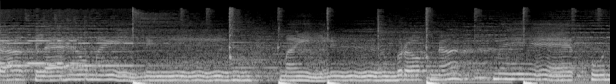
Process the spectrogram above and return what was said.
รักแล้วไม่ลืม ไม่ลืมหรอกนะแม่คุณ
